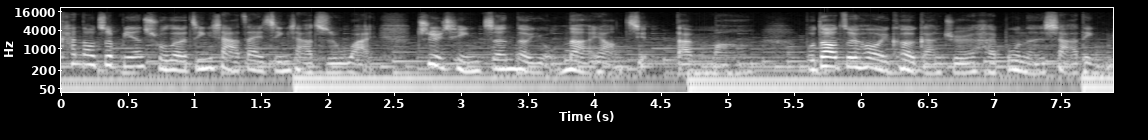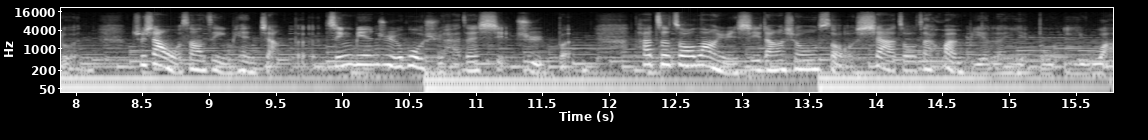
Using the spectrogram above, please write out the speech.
看到这边，除了惊吓再惊吓之外，剧情真的有那样简单吗？不到最后一刻，感觉还不能下定论。就像我上次影片讲的，金编剧或许还在写剧本，他这周让允熙当凶手，下周再换别人也不意外。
